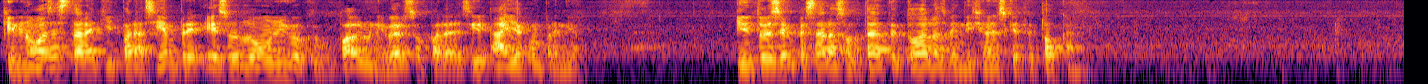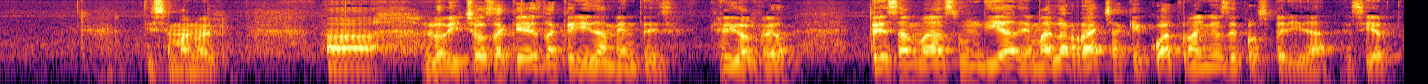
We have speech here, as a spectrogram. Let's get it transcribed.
que no vas a estar aquí para siempre, eso es lo único que ocupaba el universo para decir, ah, ya comprendió. Y entonces empezar a soltarte todas las bendiciones que te tocan. Dice Manuel, ah, lo dichosa que es la querida mente, querido Alfredo. Pesa más un día de mala racha que cuatro años de prosperidad, es cierto.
